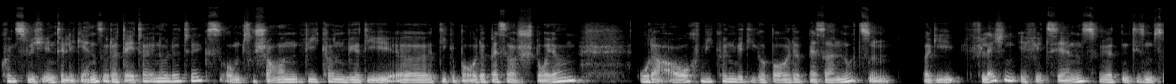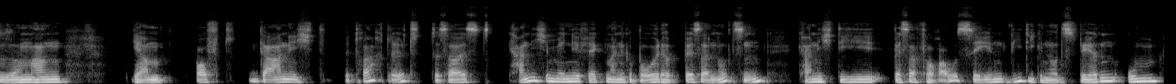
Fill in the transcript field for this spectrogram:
künstliche Intelligenz oder Data Analytics, um zu schauen, wie können wir die, äh, die Gebäude besser steuern oder auch, wie können wir die Gebäude besser nutzen. Weil die Flächeneffizienz wird in diesem Zusammenhang ja oft gar nicht betrachtet. Das heißt, kann ich im Endeffekt meine Gebäude besser nutzen? Kann ich die besser voraussehen, wie die genutzt werden, um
